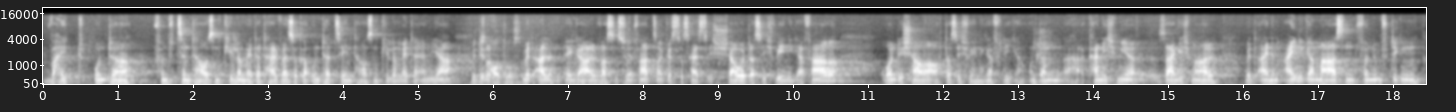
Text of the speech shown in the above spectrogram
weit unter 15.000 Kilometer, teilweise sogar unter 10.000 Kilometer im Jahr. Mit den so, Autos? Mit allem, mhm. egal was es für ein ja. Fahrzeug ist. Das heißt, ich schaue, dass ich weniger fahre und ich schaue auch, dass ich weniger fliege. Und dann kann ich mir, sage ich mal, mit einem einigermaßen vernünftigen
